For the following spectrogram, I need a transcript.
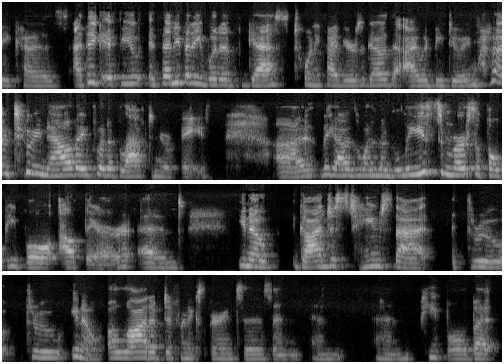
because I think if you if anybody would have guessed 25 years ago that I would be doing what I'm doing now, they would have laughed in your face. Uh, I think I was one of the least merciful people out there, and you know, God just changed that through through you know a lot of different experiences and and and people. But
